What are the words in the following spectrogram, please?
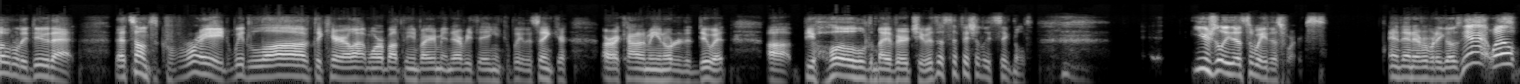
totally do that. That sounds great. We'd love to care a lot more about the environment and everything, and completely sink our economy in order to do it. Uh, behold my virtue. Is it sufficiently signaled? Usually, that's the way this works. And then everybody goes, "Yeah, well,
